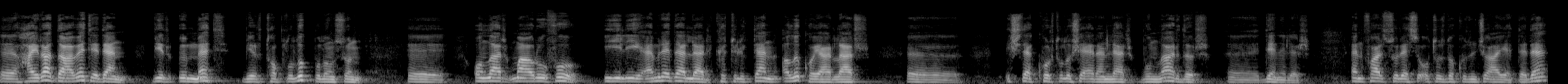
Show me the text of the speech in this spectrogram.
e, hayra davet eden bir ümmet, bir topluluk bulunsun. E, onlar marufu, iyiliği emrederler, kötülükten alıkoyarlar. E, işte kurtuluşa erenler bunlardır e, denilir. Enfal suresi 39. ayette de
